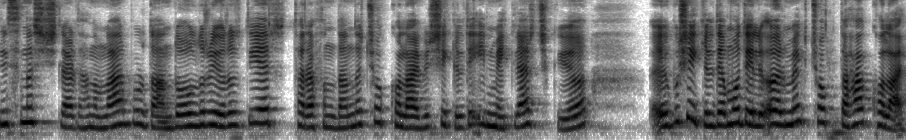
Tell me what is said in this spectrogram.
misina şişlerde hanımlar buradan dolduruyoruz. Diğer tarafından da çok kolay bir şekilde ilmekler çıkıyor. E, bu şekilde modeli örmek çok daha kolay.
